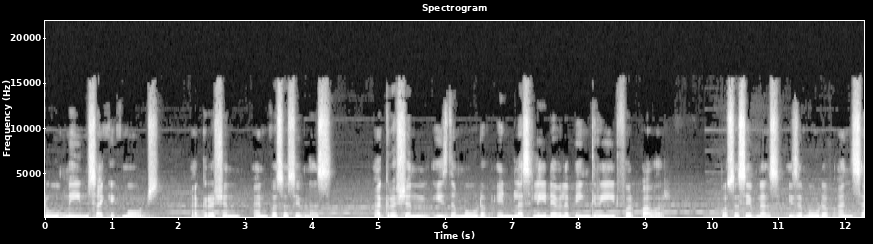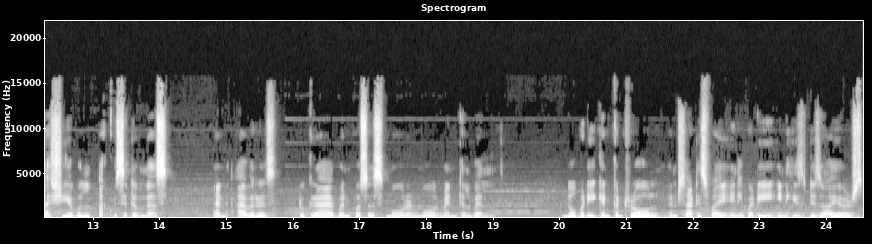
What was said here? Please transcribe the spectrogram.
two main psychic modes aggression and possessiveness. Aggression is the mood of endlessly developing greed for power. Possessiveness is a mood of unsatiable acquisitiveness and avarice to grab and possess more and more mental wealth. Nobody can control and satisfy anybody in his desires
